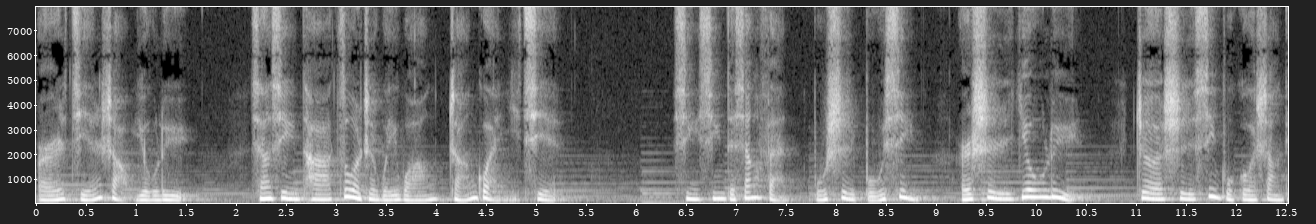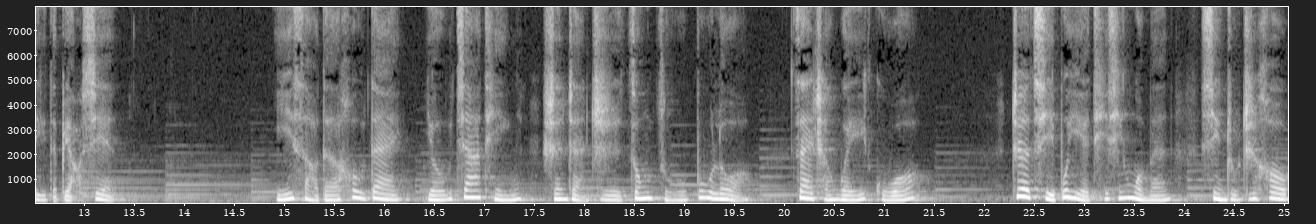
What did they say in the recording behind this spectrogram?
而减少忧虑，相信他坐着为王，掌管一切。信心的相反不是不信，而是忧虑，这是信不过上帝的表现。以扫的后代由家庭伸展至宗族部落，再成为国，这岂不也提醒我们，信主之后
